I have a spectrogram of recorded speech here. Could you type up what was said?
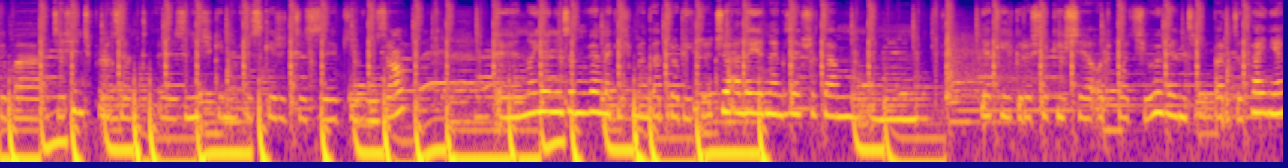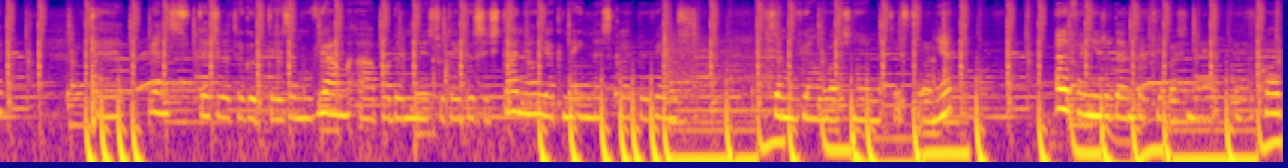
chyba 10% zniżki na wszystkie rzeczy z No ja nie zamawiam jakichś mega drogich rzeczy, ale jednak zawsze tam mm, jakieś grosiki się odpłaciły, więc bardzo fajnie. Y, Więc też dlatego tutaj zamówiłam, a podobno jest tutaj dosyć tanio, jak na inne sklepy, więc zamówiłam właśnie na tej stronie. Ale fajnie, że dałem taki właśnie y, kod.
